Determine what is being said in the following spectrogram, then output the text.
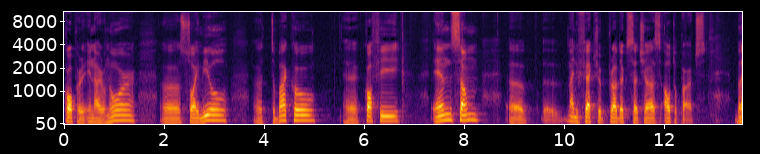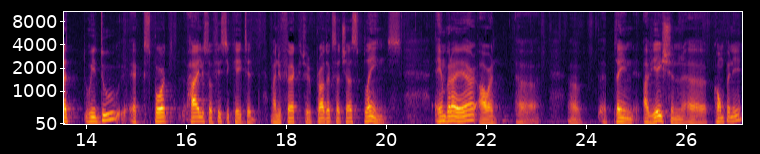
copper and iron ore, uh, soy meal, uh, tobacco, uh, coffee, and some uh, manufactured products such as auto parts. But we do export highly sophisticated manufactured products such as planes. Embraer, our uh, uh, plane aviation company,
